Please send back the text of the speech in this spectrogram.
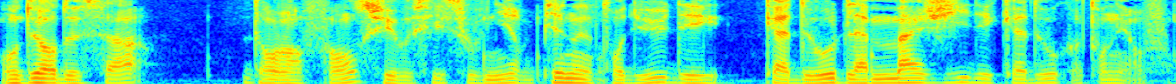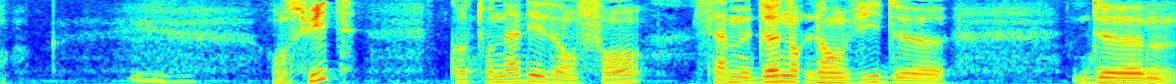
En dehors de ça, dans l'enfance, j'ai aussi le souvenir, bien entendu, des cadeaux, de la magie des cadeaux quand on est enfant. Mmh. Ensuite, quand on a des enfants, ça me donne l'envie de, de,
